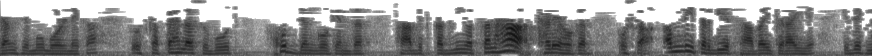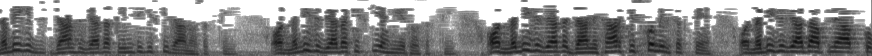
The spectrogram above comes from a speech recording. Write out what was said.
جنگ سے منہ موڑنے کا، تو اس کا پہلا ثبوت خود جنگوں کے اندر ثابت قدمی اور تنہا کھڑے ہو کر اس کا عملی تربیت صحابہ کرائی ہے کہ دیکھ، نبی کی جان سے زیادہ قیمتی کس کی جان ہو سکتی ہے؟ اور نبی سے زیادہ کس کی اہمیت ہو سکتی ہے؟ اور نبی سے زیادہ جانصار کس کو مل سکتے ہیں؟ اور نبی سے زیادہ اپنے آپ کو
